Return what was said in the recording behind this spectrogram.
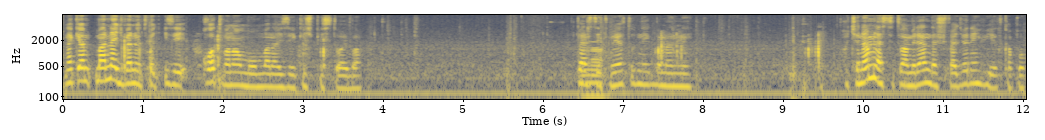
Nekem már 45 vagy izé 60 ammóm van a izé kis pisztolyba. Persze itt miért tudnék bemenni? Hogyha nem lesz itt valami rendes fegyver, én hülyét kapok.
